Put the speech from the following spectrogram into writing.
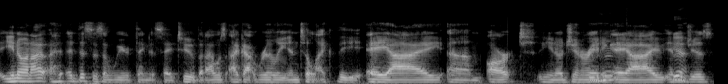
you know and i this is a weird thing to say too but i was i got really into like the ai um, art you know generating ai images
